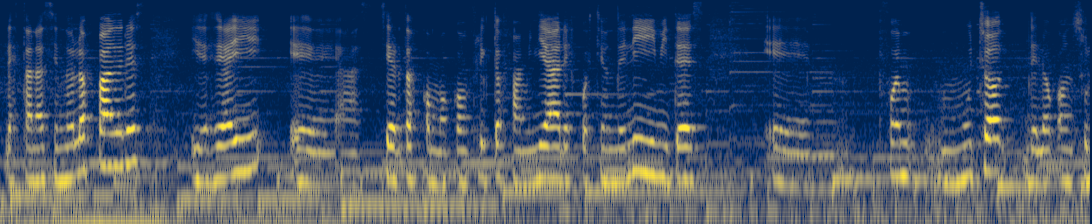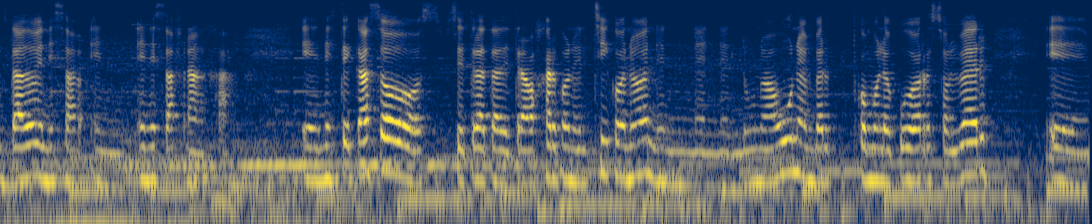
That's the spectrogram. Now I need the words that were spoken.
la están haciendo los padres y desde ahí eh, a ciertos como conflictos familiares, cuestión de límites, eh, fue mucho de lo consultado en esa, en, esa franja. En este caso se trata de trabajar con el chico ¿no? en, el uno a uno, en ver cómo lo pudo resolver. Eh,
